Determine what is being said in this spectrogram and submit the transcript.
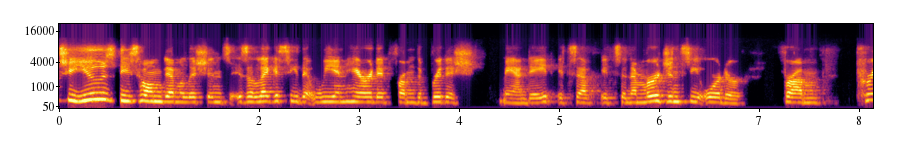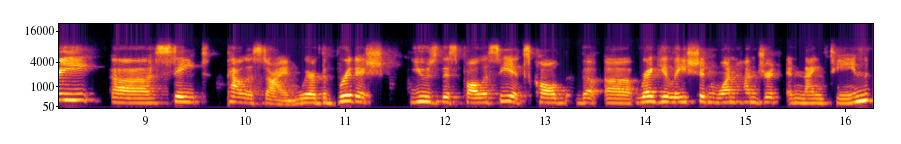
to use these home demolitions is a legacy that we inherited from the British mandate. It's a it's an emergency order from pre-state uh, Palestine, where the British use this policy. It's called the uh, Regulation 119.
